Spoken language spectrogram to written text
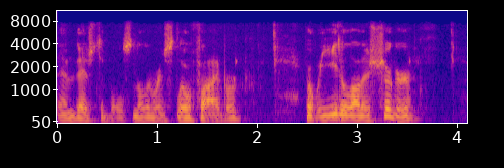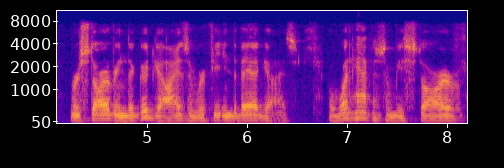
and vegetables, in other words, low fiber, but we eat a lot of sugar, we're starving the good guys and we're feeding the bad guys. Well, what happens when we starve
